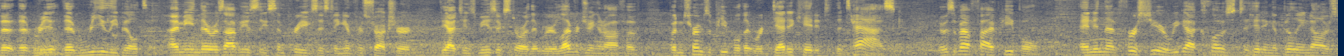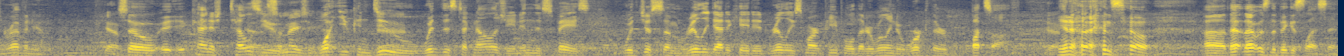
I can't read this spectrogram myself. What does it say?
that that, re- that really built it. I mean, there was obviously some pre-existing infrastructure, the iTunes Music Store that we were leveraging it off of, but in terms of people that were dedicated to the task, it was about five people. And in that first year, we got close to hitting a billion dollars in revenue. Yeah. So it, it kind of tells Yeah, you amazing. what you can do with this technology and in this space with just some really dedicated, really smart people that are willing to work their butts off. You know, and so uh, that, that was the biggest lesson,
